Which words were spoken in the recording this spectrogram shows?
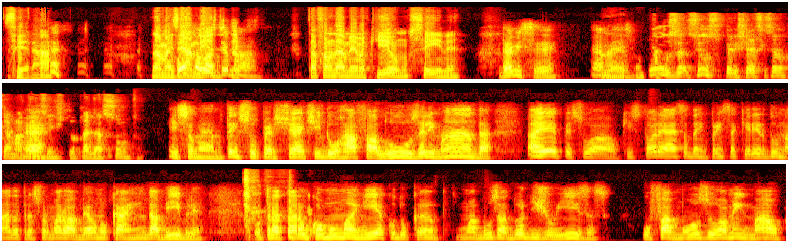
Será? Não, mas é a mesma. Tá, tá, falando da mesma que eu? Não sei, né? Deve ser. É a ah, mesma. Tem uns, tem superchat, você não quer matar é. se a gente trocar de assunto? Isso mesmo. Tem superchat do Rafa Luz, ele manda. Aê, pessoal, que história é essa da imprensa querer do nada transformar o Abel no Caim da Bíblia? O trataram como um maníaco do campo, um abusador de juízas, o famoso homem mau.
